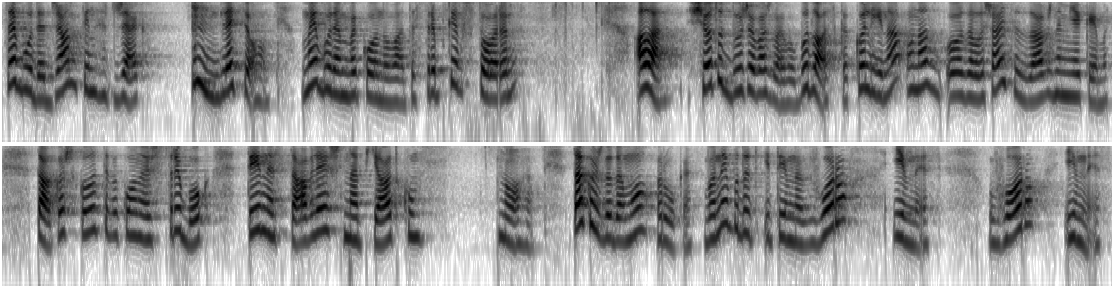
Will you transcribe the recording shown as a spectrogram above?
Це буде jumping jack. Для цього ми будемо виконувати стрибки в сторони. Але що тут дуже важливо, будь ласка, коліна у нас залишаються завжди м'якими. Також, коли ти виконуєш стрибок, ти не ставляєш на п'ятку ноги. Також додамо руки. Вони будуть іти в нас вгору і вниз. Вгору і вниз.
